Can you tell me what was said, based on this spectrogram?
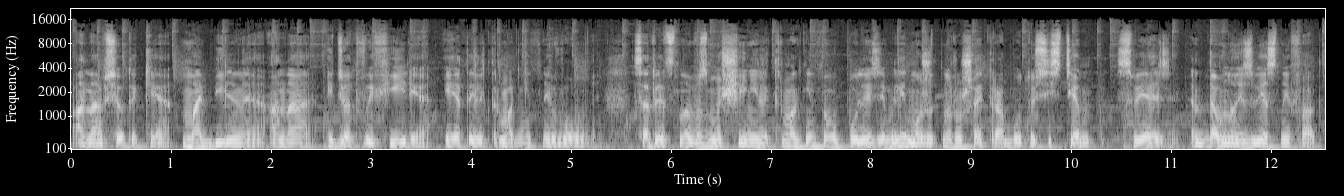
Она все-таки мобильная, она идет в эфире, и это электромагнитные волны. Соответственно, возмущение электромагнитного поля Земли может нарушать работу систем связи. Это давно известный факт.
